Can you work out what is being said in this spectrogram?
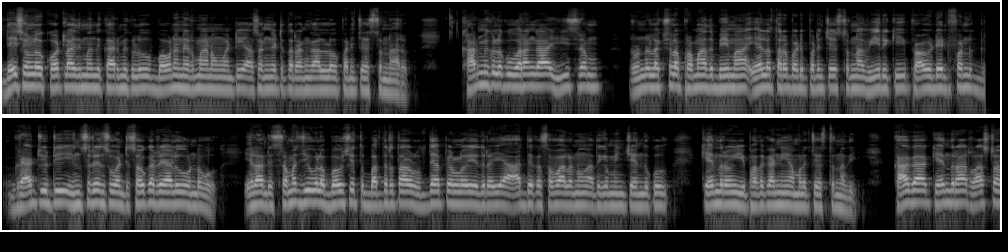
దేశంలో కోట్లాది మంది కార్మికులు భవన నిర్మాణం వంటి అసంఘటిత రంగాల్లో పనిచేస్తున్నారు. కార్మికులకు వరంగా ఈ శ్రమ్ రెండు లక్షల ప్రమాద బీమా ఏళ్ళ తరబడి పనిచేస్తున్న వీరికి ప్రావిడెంట్ ఫండ్ గ్రాట్యుటీ ఇన్సూరెన్స్ వంటి సౌకర్యాలు ఉండవు. ఇలాంటి శ్రమజీవుల భవిష్యత్తు భద్రత వృద్ధాప్యంలో ఎదురయ్యే ఆర్థిక సవాళ్ళను అధిగమించేందుకు కేంద్రం ఈ పథకాన్ని అమలు చేస్తున్నది. కాగా కేంద్ర రాష్ట్ర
